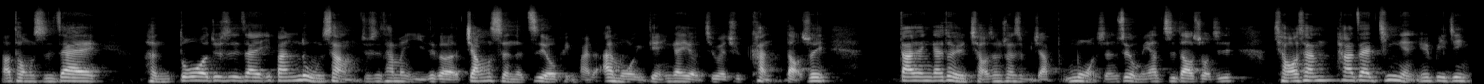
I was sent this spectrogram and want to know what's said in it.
然后同时在很多就是在一般路上，就是他们以这个 Johnson 的自有品牌的按摩椅垫，应该有机会去看到。所以大家应该对于乔山算是比较不陌生。所以我们要知道说，其实乔山它在今年，因为毕竟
